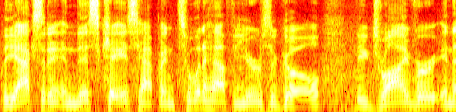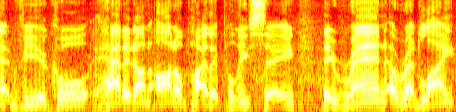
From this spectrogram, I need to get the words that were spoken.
The accident in this case happened two and a half years ago. The driver in that vehicle had it on autopilot, police say. They ran a red light,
